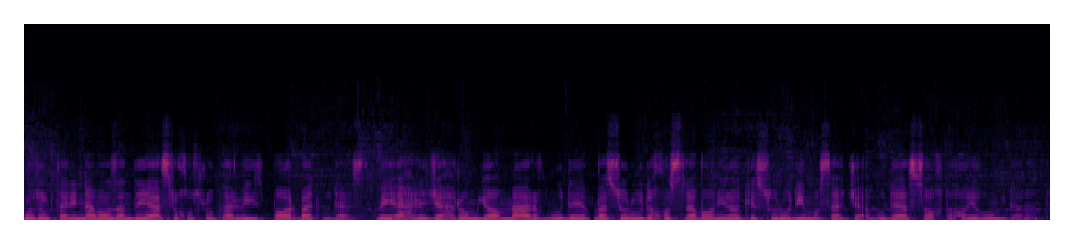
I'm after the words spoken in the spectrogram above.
بزرگترین نوازنده عصر خسرو پرویز باربد بوده است. وی اهل جهرم یا مرو بوده و سرود خسروانی را که سرودی مسجع بوده از ساخته های او می‌دانند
